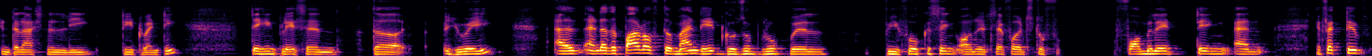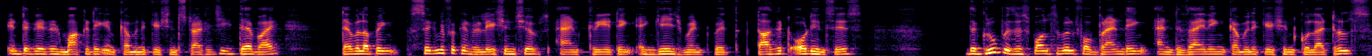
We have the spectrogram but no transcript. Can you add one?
International League T20, taking place in the UAE. And, and as a part of the mandate, GoZoop Group will be focusing on its efforts to f- formulating an effective integrated marketing and communication strategy, thereby developing significant relationships and creating engagement with target audiences. The group is responsible for branding and designing communication collaterals,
